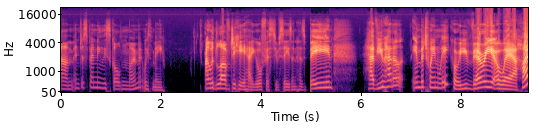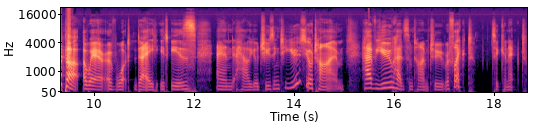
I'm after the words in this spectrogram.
um, and just spending this golden moment with me. I would love to hear how your festive season has been. Have you had an in between week or are you very aware, hyper aware of what day it is and how you're choosing to use your time? Have you had some time to reflect, to connect?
